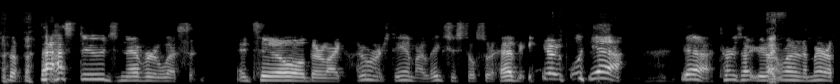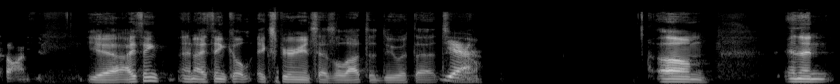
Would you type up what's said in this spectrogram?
The fast dudes never listen until they're like, I don't understand. My legs are still so heavy. Well, yeah. Yeah. Turns out you're I- not running a marathon. yeah, I think, and I think uh, experience has a lot to do with that. Too. Yeah. Um, and then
